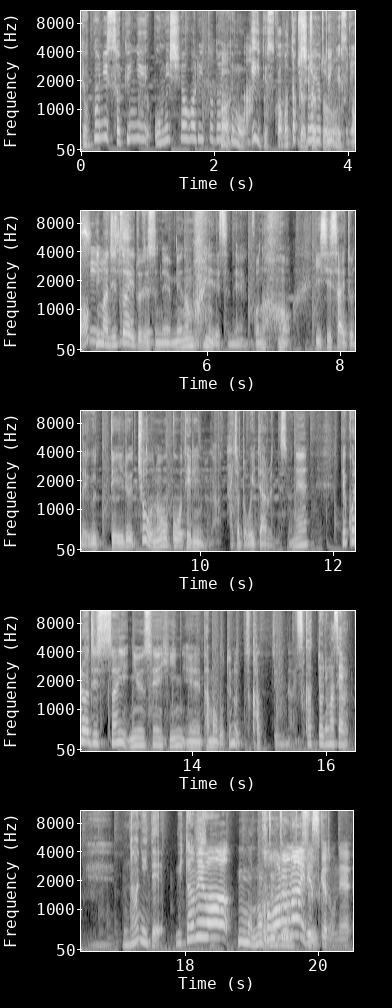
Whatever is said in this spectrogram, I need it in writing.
逆に先にお召し上がりいただいてもあいいですか？私が言っていいですか？今実は言うとですね目の前にですねこの EC サイトで売っている超濃厚テリーヌがはいちょっと置いてあるんですよね。でこれは実際乳製品、えー卵っていうのを使っていない。使っておりません。何で？見た目は変わらないですど。けどね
